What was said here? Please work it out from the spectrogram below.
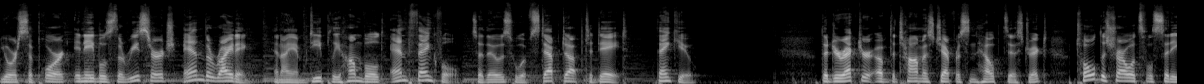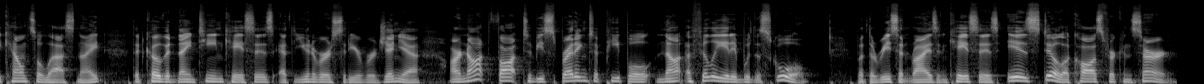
Your support enables the research and the writing, and I am deeply humbled and thankful to those who have stepped up to date. Thank you. The director of the Thomas Jefferson Health District told the Charlottesville City Council last night that COVID 19 cases at the University of Virginia are not thought to be spreading to people not affiliated with the school, but the recent rise in cases is still a cause for concern.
